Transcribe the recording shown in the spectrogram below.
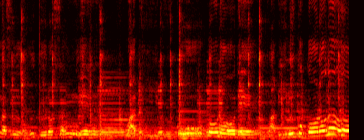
いますおふくろさんへ。わびる心でわびる心の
